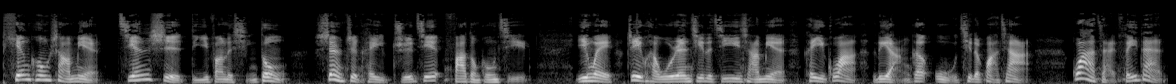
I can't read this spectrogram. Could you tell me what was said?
天空上面监视敌方的行动，甚至可以直接发动攻击。因为这款无人机的机翼下面可以挂两个武器的挂架，挂载飞弹，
